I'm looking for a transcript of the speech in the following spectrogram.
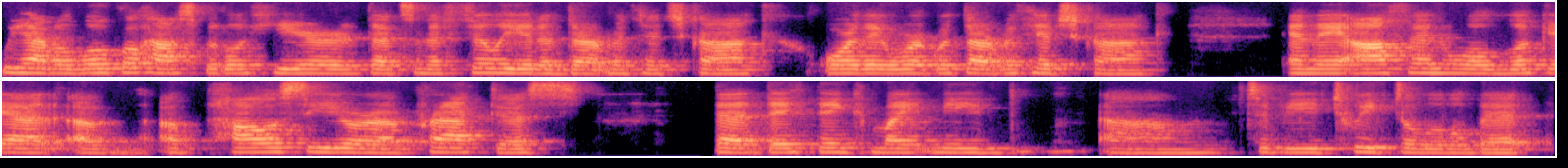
we have a local hospital here that's an affiliate of Dartmouth Hitchcock, or they work with Dartmouth Hitchcock. And they often will look at a, a policy or a practice that they think might need um, to be tweaked a little bit.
